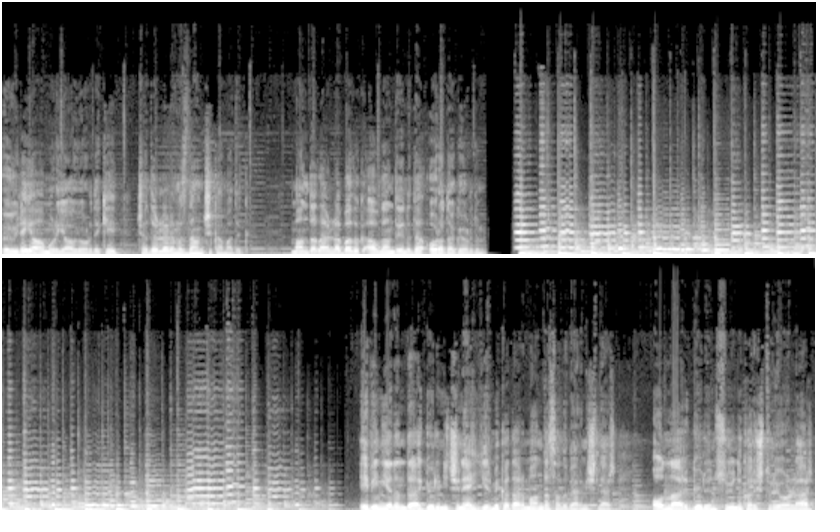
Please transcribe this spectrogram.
Öyle yağmur yağıyordu ki çadırlarımızdan çıkamadık. Mandalarla balık avlandığını da orada gördüm. Evin yanında gölün içine 20 kadar manda salı vermişler. Onlar gölün suyunu karıştırıyorlar,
